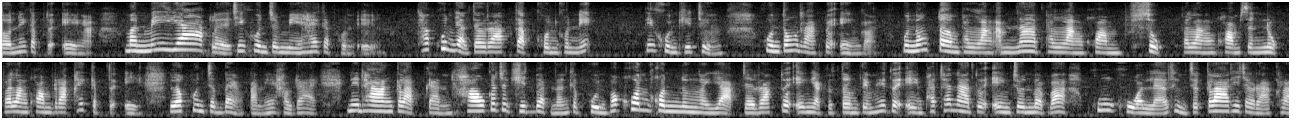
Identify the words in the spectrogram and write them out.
ล้นให้กับตัวเองอะ่ะ มันไม่ยากเลยที่คุณจะมีให้กับคนอื่น ถ้าคุณอยากจะรักกับคนคนนี้ ที่คุณคิดถึง คุณต้องรักตัวเองก่อน คุณต้องเติมพลังอำนาจพลังความสุข พลังความสนุก พลังความรักให้กับตัวเอง แล้วคุณจะแบ่งปันให้เขาได้ ในทางกลับกันเขาก็จะคิดแบบนั้นกับคุณ เพราะคนคนหนึ่งอะอยากจะรักตัวเองอยากจะเติมเต็มให้ตัวเอง พัฒนาตัวเองจนแบบว่าคู่ควรแล้วถึงจะกล้าที่จะรักใคร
